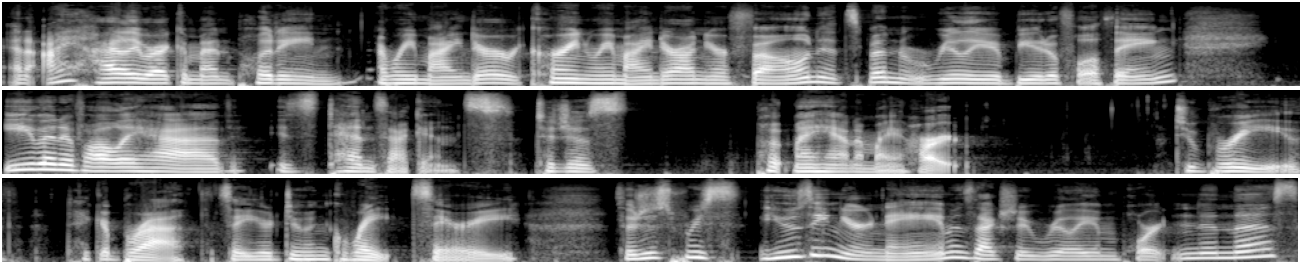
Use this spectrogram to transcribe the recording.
And I highly recommend putting a reminder, a recurring reminder on your phone. It's been really a beautiful thing, even if all I have is 10 seconds to just put my hand on my heart, to breathe, take a breath, say, You're doing great, Sari. So just re- using your name is actually really important in this.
